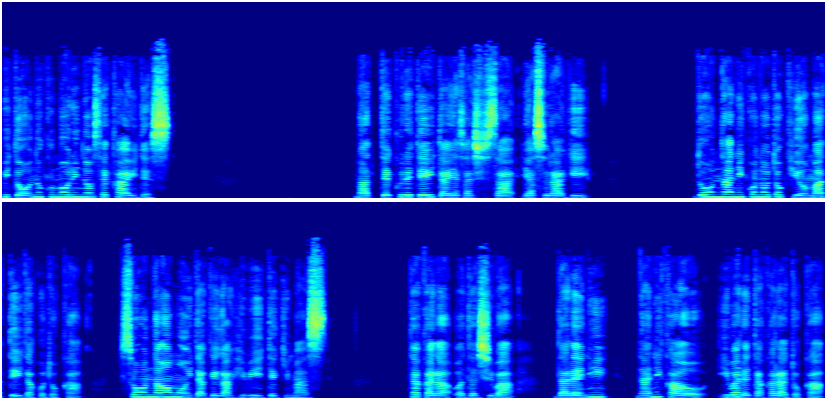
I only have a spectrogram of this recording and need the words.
びとぬくもりの世界です。待ってくれていた優しさ、安らぎ。どんなにこの時を待っていたことか、そんな思いだけが響いてきます。だから私は誰に何かを言われたからとか、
